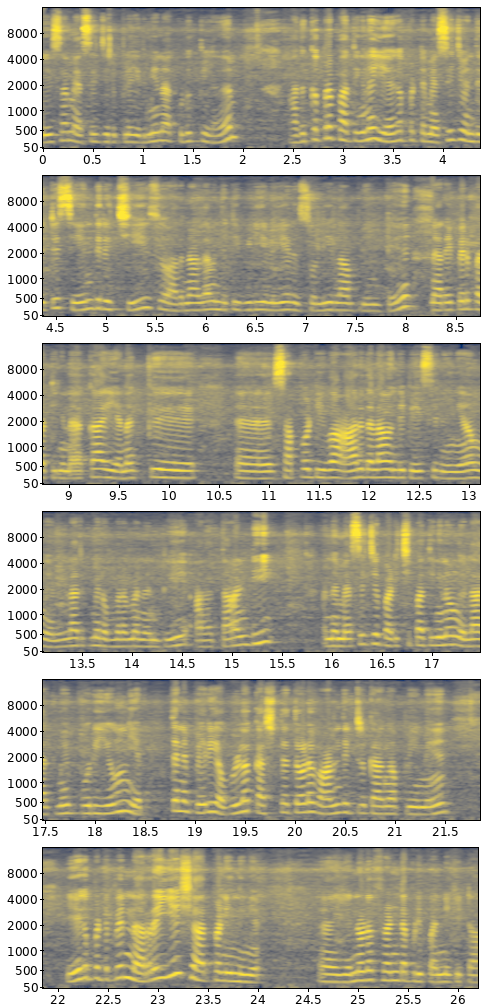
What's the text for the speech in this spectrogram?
டேஸாக மெசேஜ் ரிப்ளை எதுவுமே நான் கொடுக்கல. அதுக்கப்புறம் பார்த்தீங்கன்னா ஏகப்பட்ட மெசேஜ் வந்துட்டு சேர்ந்துருச்சு. ஸோ அதனால தான் வந்துட்டு வீடியோலேயே அதை சொல்லிடலாம் அப்படின்ட்டு. நிறைய பேர் பார்த்தீங்கன்னாக்கா எனக்கு சப்போர்ட்டிவாக ஆறுதலாக வந்து பேசியிருந்தீங்க அவங்க எல்லாருக்குமே ரொம்ப ரொம்ப நன்றி. அதை தாண்டி அந்த மெசேஜை படித்து பார்த்தீங்கன்னா அவங்க எல்லாருக்குமே புரியும். எத்தனை பேர் எவ்வளோ கஷ்டத்தோடு வாழ்ந்துட்டுருக்காங்க அப்படின்னு ஏகப்பட்ட பேர் நிறைய ஷேர் பண்ணியிருந்தீங்க. என்னோடய ஃப்ரெண்ட் அப்படி பண்ணிக்கிட்டா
